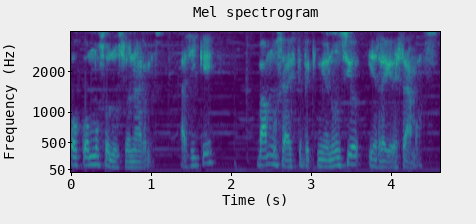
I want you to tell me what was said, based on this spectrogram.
o cómo solucionarlos. Así que vamos a este pequeño anuncio y regresamos.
